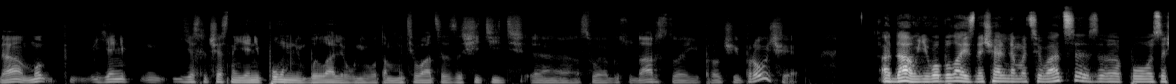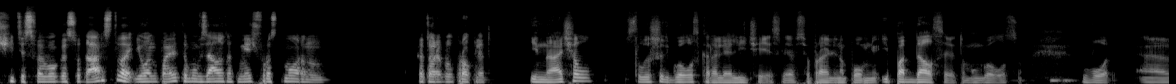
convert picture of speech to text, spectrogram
Да, я не, если честно, я не помню, была ли у него там мотивация защитить э, свое государство и прочее, прочее. А, да, у него была изначально мотивация по защите своего государства, и он поэтому взял этот меч Фростморн, который был проклят. И начал слышать голос короля Лича, если я все правильно помню, и поддался этому голосу. Вот. Э,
